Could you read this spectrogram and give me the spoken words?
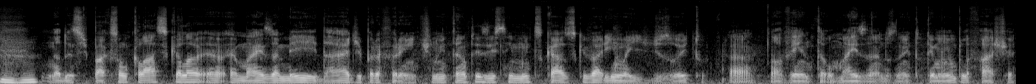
Uhum. Na doença de Parkinson clássica, ela é, é mais a meia-idade para frente. No entanto, existem muitos casos que variam aí de 18 a 90 ou mais anos, né? Então, tem uma ampla faixa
